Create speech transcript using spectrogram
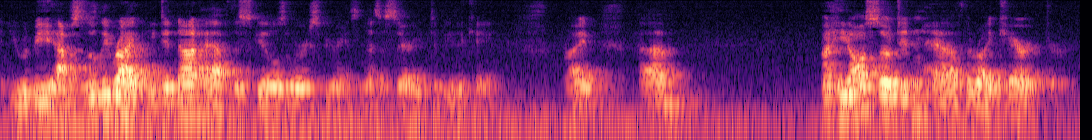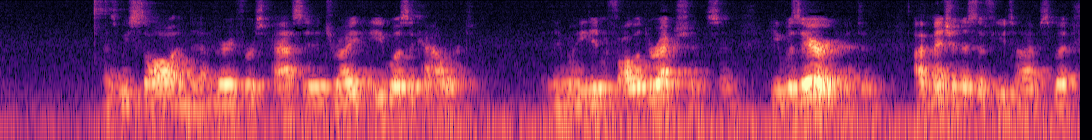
And you would be absolutely right. He did not have the skills or experience necessary to be the king, right? Um, but he also didn't have the right character. As we saw in that very first passage, right? He was a coward. And then when he didn't follow directions and he was arrogant. And I've mentioned this a few times, but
